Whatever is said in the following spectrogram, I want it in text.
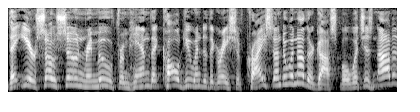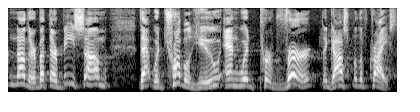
that ye are so soon removed from him that called you into the grace of Christ unto another gospel, which is not another, but there be some that would trouble you and would pervert the gospel of Christ.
